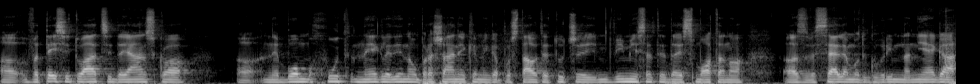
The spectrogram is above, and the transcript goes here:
v tej situaciji dejansko uh, ne bom hud, ne glede na vprašanje, ki mi ga postavite. Tudi če vi mislite, da je smotano, uh, z veseljem odgovorim na njega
